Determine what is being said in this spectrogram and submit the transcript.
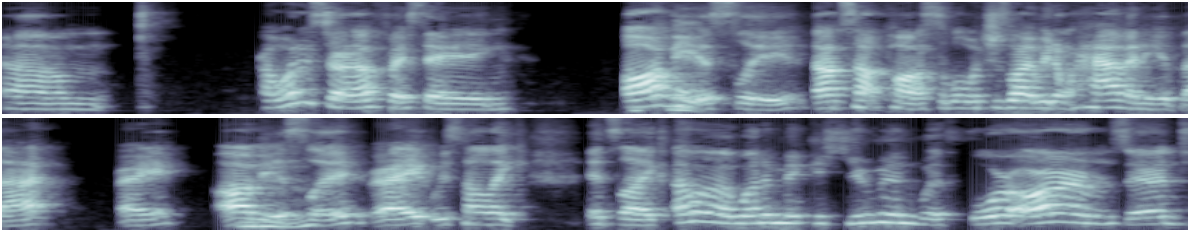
Um, I want to start off by saying, obviously, that's not possible, which is why we don't have any of that, right? Obviously, right? It's not like it's like, oh, I want to make a human with four arms and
